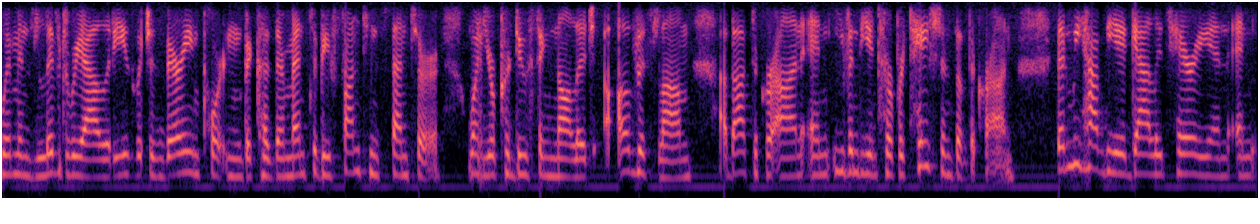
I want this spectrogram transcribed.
women's lived realities, which is very important because they're meant to be front and center when you're producing knowledge of Islam, about the Quran, and even the interpretations of the Quran. Then we have the egalitarian and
